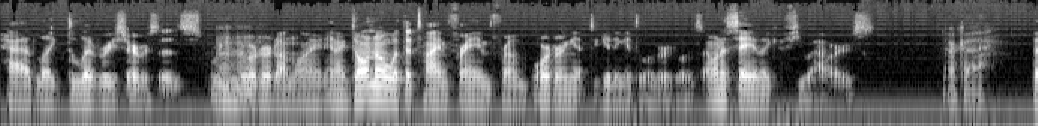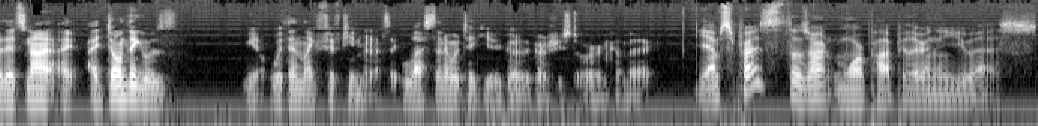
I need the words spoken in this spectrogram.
had like delivery services where you Mhm. could order it online and I don't know what the time frame from ordering it to getting it delivered was. I want to say like a few hours. Okay. But it's not I, I don't think it was you know within like 15 minutes like less than it would take you to go to the grocery store and come back. Yeah, I'm surprised those aren't more popular in the U.S.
